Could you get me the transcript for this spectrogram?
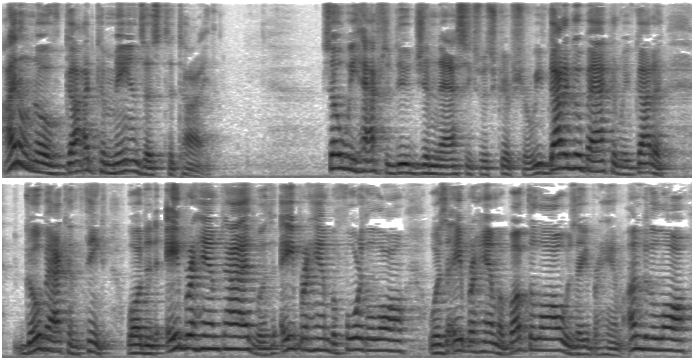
I don't know if God commands us to tithe. So we have to do gymnastics with Scripture. We've got to go back and we've got to go back and think well, did Abraham tithe? Was Abraham before the law? Was Abraham above the law? Was Abraham under the law?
